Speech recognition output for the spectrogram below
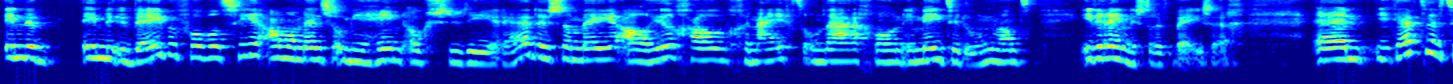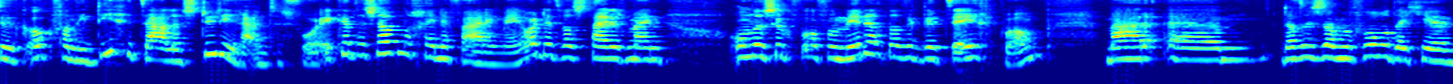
in de, in de UB bijvoorbeeld zie je allemaal mensen om je heen ook studeren. Hè? Dus dan ben je al heel gauw geneigd om daar gewoon in mee te doen. Want iedereen is druk bezig. En je hebt er natuurlijk ook van die digitale studieruimtes voor. Ik heb er zelf nog geen ervaring mee hoor. Dit was tijdens mijn onderzoek voor vanmiddag dat ik dit tegenkwam. Maar um, dat is dan bijvoorbeeld dat je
